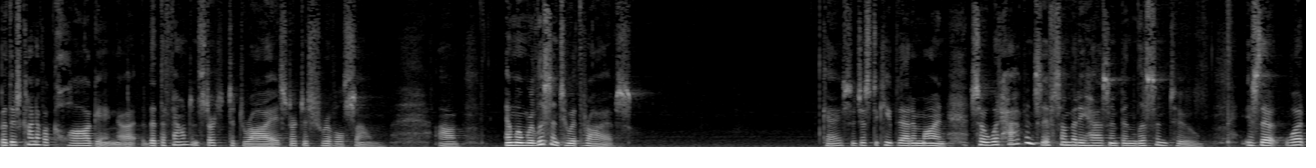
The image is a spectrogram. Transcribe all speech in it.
But there's kind of a clogging uh, that the fountain starts to dry, it starts to shrivel some. Um, and when we're listened to, it thrives. Okay, so just to keep that in mind. So, what happens if somebody hasn't been listened to is that what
